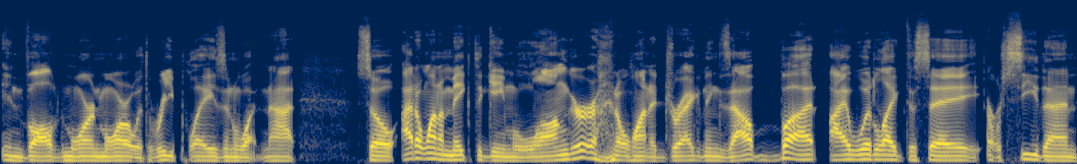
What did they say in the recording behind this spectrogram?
involved more and more with replays and whatnot. So I don't want to make the game longer. I don't want to drag things out, but I would like to say or see then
